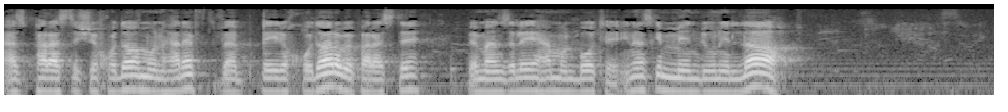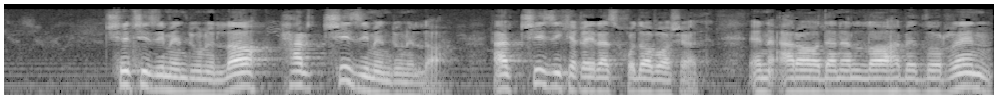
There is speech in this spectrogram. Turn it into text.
از پرستش خدا منحرف و غیر خدا رو بپرسته به منزله همون بوته. این است که مندون الله چه چیزی من دون الله؟ هر چیزی من دون الله. هر چیزی که غیر از خدا باشد. ان ارادن الله به ذرن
